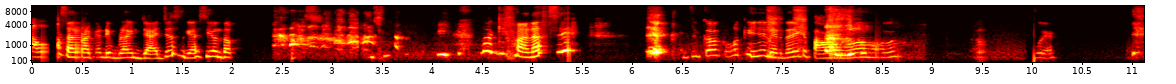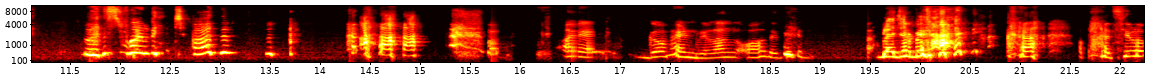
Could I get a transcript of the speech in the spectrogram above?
alasan mereka dibilang judges gak sih untuk lo gimana sih? Kok lo kayaknya dari tadi ketawa mulu sama lo. Gue let's find each other oh ya gue pengen bilang waktu itu belajar PKN. Apa sih lo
